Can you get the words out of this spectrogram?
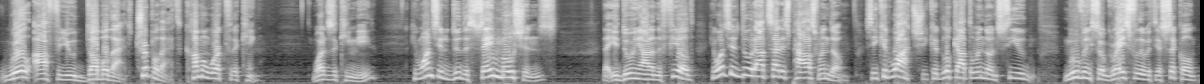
we'll offer you double that, triple that. Come and work for the king. What does the king need? He wants you to do the same motions that you're doing out in the field. He wants you to do it outside his palace window. So he could watch, he could look out the window and see you moving so gracefully with your sickle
